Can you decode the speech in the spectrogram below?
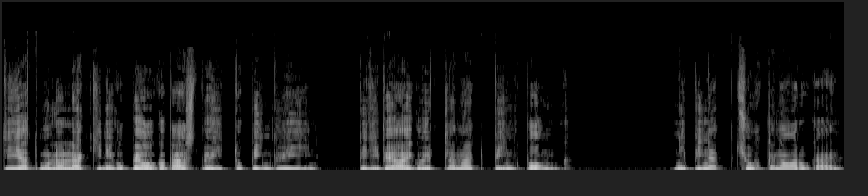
Tiiät, mul on äkki nagu peoga pääst pühitu pingviin. pidi peaaegu ütlema, et ping-pong. nipinäpp tsuhke naarukäen,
